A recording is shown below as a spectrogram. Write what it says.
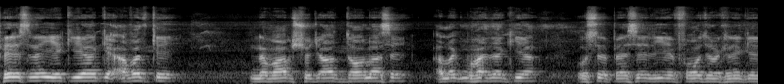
फिर इसने ये किया कि अवध के नवाब शुजात दौला से अलग माहा किया, उससे पैसे लिए, फ़ौज रखने के,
